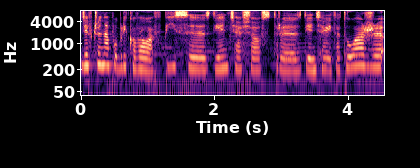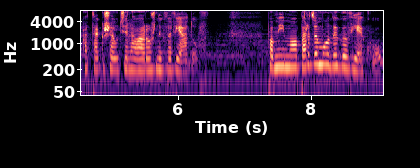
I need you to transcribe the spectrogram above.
Dziewczyna publikowała wpisy, zdjęcia siostry, zdjęcia jej tatuaży, a także udzielała różnych wywiadów. Pomimo bardzo młodego wieku,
